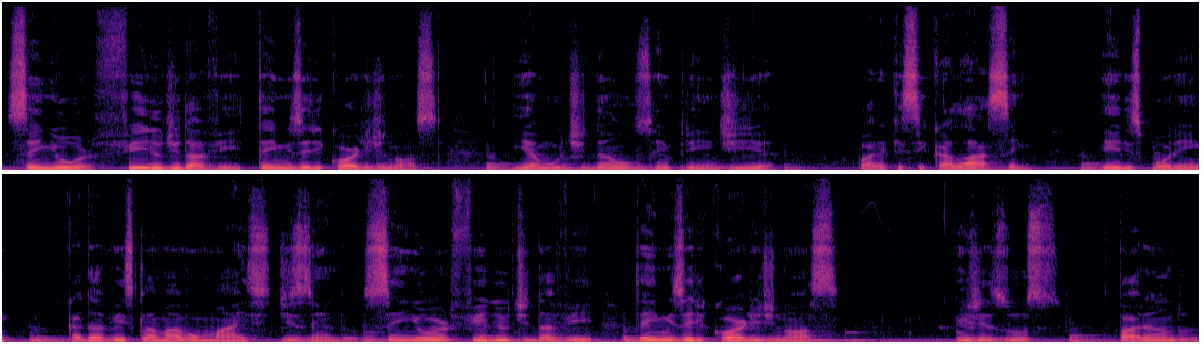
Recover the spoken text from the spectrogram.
Senhor, filho de Davi, tem misericórdia de nós. E a multidão os repreendia para que se calassem. Eles, porém, cada vez clamavam mais, dizendo: Senhor, filho de Davi, tem misericórdia de nós. E Jesus, parando,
